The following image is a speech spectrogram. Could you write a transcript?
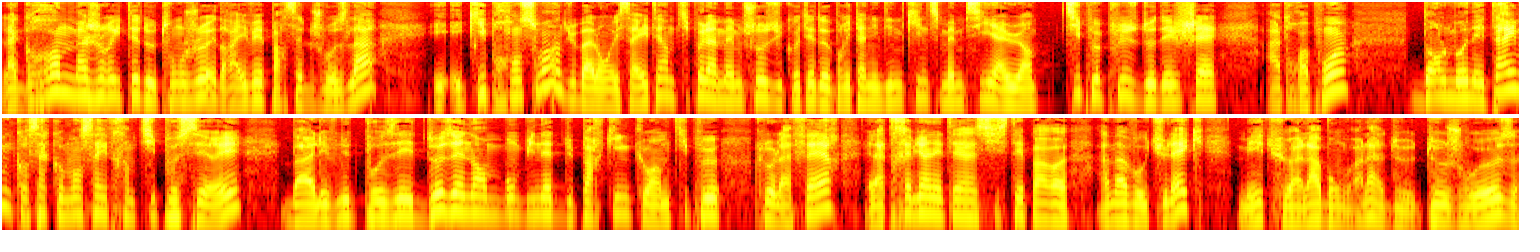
la grande majorité de ton jeu est drivée par cette joueuse-là et, et, qui prend soin du ballon. Et ça a été un petit peu la même chose du côté de Brittany Dinkins, même s'il y a eu un petit peu plus de déchets à 3 points. Dans le Money Time, quand ça commence à être un petit peu serré, bah, elle est venue de poser deux énormes bombinettes du parking qui ont un petit peu clos l'affaire. Elle a très bien été assistée par euh, Anna Vautulek, mais tu as là, bon, voilà, deux, joueuses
